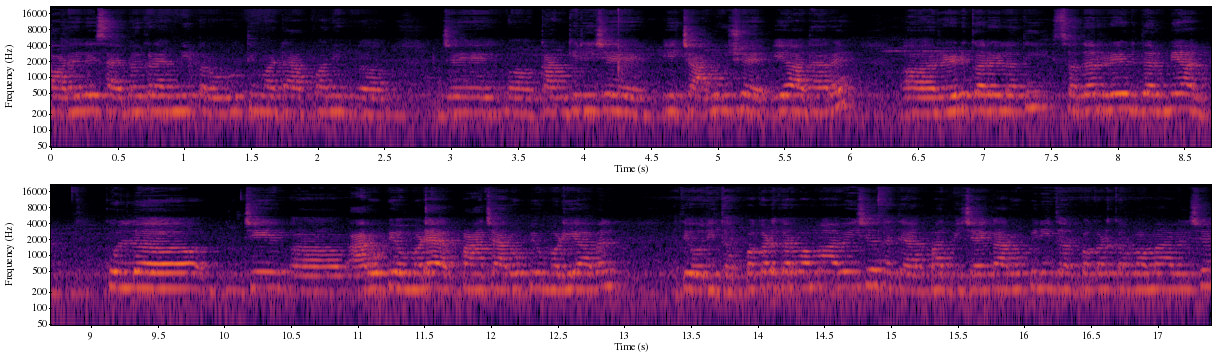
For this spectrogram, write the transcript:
પાડેલી સાયબર ક્રાઇમની પ્રવૃત્તિ માટે આપવાની જે કામગીરી છે એ ચાલુ છે એ આધારે રેડ કરેલ હતી. સદર રેડ દરમિયાન કુલ જે આરોપીઓ મળ્યા, પાંચ આરોપીઓ મળી આવેલ. તેઓની ધરપકડ કરવામાં આવી છે અને ત્યારબાદ બીજા એક આરોપીની ધરપકડ કરવામાં આવેલ છે.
